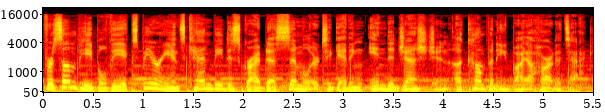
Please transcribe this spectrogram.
For some people, the experience can be described as similar to getting indigestion accompanied by a heart attack.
